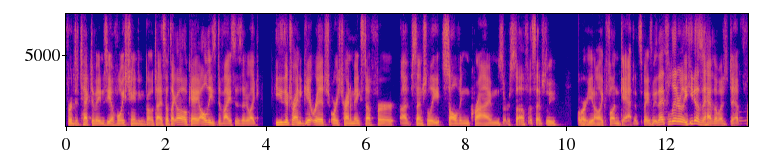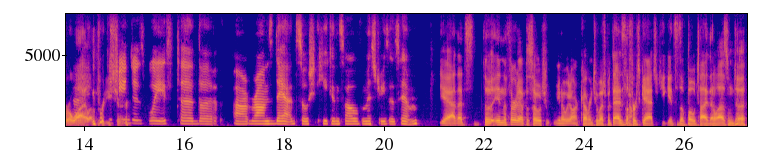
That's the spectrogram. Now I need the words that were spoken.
for a detective agency, a voice changing bow tie. So it's like, oh, okay, all these devices that are like he's either trying to get rich or he's trying to make stuff for uh, essentially solving crimes or stuff, essentially. Or you know, like fun gadgets, basically. That's literally he doesn't have that much depth for a while. I'm pretty to sure. change his voice to the uh, Ran's dad, so he can solve mysteries as him. Yeah, that's the in the third episode. You know, we aren't covering too much, but that is the No. first gadget he gets is a bow tie that allows him to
